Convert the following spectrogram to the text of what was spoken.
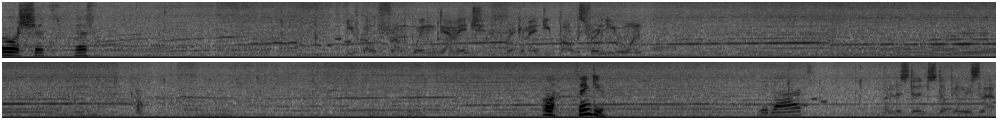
oh shit. F. You've got front wing damage. Recommend you box for a new one. Oh, thank you. Relax. Understood. Stopping this lap.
